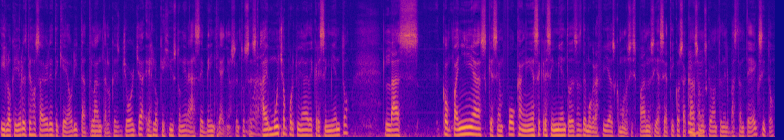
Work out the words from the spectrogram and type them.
Y lo que yo les dejo saber es de que ahorita Atlanta, lo que es Georgia, es lo que Houston era hace 20 años. Entonces Wow. hay mucha oportunidad de crecimiento. Las compañías que se enfocan en ese crecimiento de esas demografías como los hispanos y asiáticos acá son los que van a tener bastante éxito,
